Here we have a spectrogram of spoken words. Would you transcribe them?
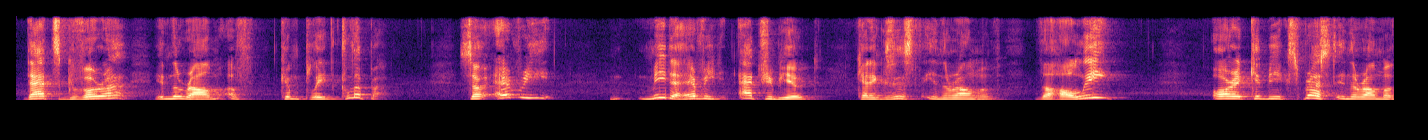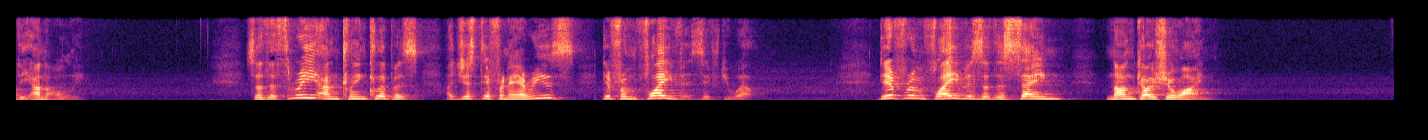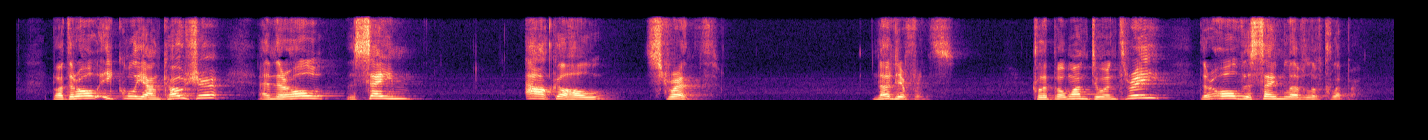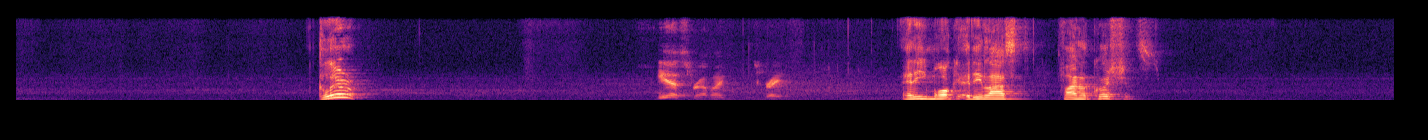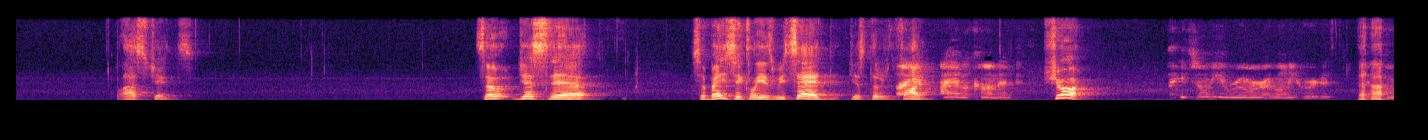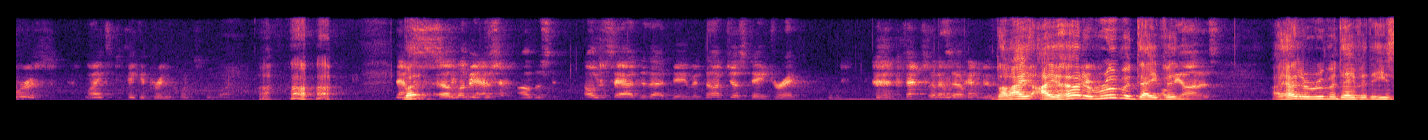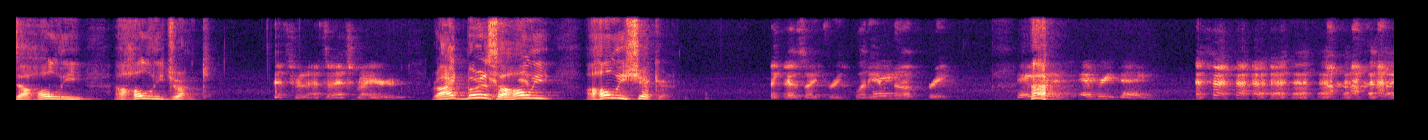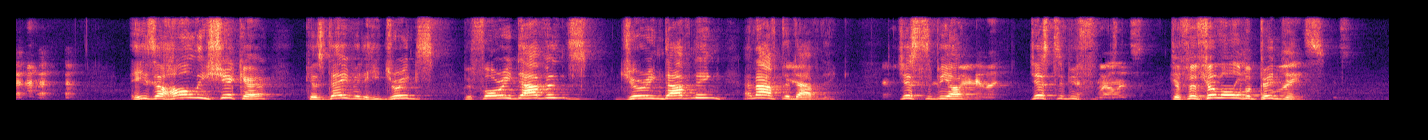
That's Gvura in the realm of complete Klippa. So every Mida, every attribute, can exist in the realm of the holy, or it can be expressed in the realm of the unholy. So the three unclean klippas are just different areas, different flavors, if you will. Different flavors of the same non kosher wine. But they're all equally unkosher and they're all the same alcohol strength. No difference. Klippa 1, 2, and 3, they're all the same level of klippa. Clear? Yes, Rabbi. It's great. Any more? Any last final questions? Last chance. So just uh, so basically, as we said, just the I, I have a comment. Sure. It's only a rumor. I've only heard it. That Boris likes to take a drink once in a while. But- Uh, let me just, I'll just, I'll just add to that, David, not just a drink. That's what I was kind. But I, I heard a rumor, I'll David. be honest. I heard a rumor, David, that he's a holy a holy drunk. That's what, that's, that's what I heard. Right? Boris, a holy a holy shikker. because I drink plenty of Knob Creek. David, it's every day. He's a holy shikker because David, he drinks before he davens, during davening, and after davening. Just to be And on, just to be, well, it's to fulfill all the wine- opinions.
